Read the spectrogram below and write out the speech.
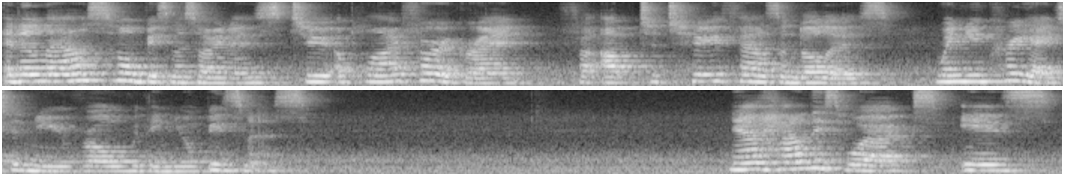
It allows small business owners to apply for a grant for up to $2,000 when you create a new role within your business. Now, how this works is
